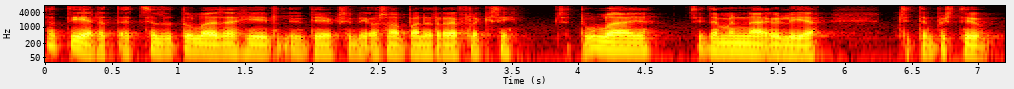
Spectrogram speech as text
sä tiedät, että sieltä tulee se hiilidioksidin osapainen refleksi. Se tulee ja sitten mennään yli ja sitten pystyy,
